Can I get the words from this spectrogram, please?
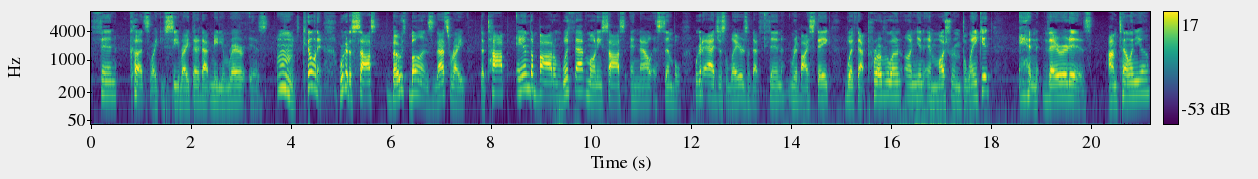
thin cuts like you see right there. That medium rare is mmm, killing it. We're gonna sauce both buns. That's right, the top and the bottom with that money sauce, and now assemble. We're gonna add just layers of that thin ribeye steak with that provolone, onion, and mushroom blanket, and there it is. I'm telling you,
